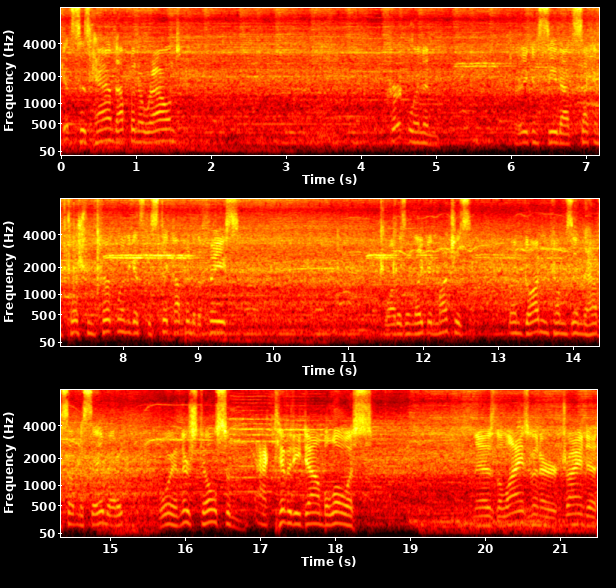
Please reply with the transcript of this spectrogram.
gets his hand up and around Kirkland, and there you can see that second push from Kirkland. He gets the stick up into the face. Dubois doesn't like it much as Glenn Gawdin comes in to have something to say about it. Boy, and there's still some activity down below us as the linesmen are trying to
